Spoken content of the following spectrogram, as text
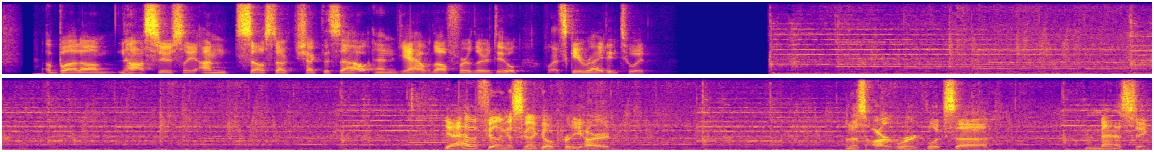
But um, no, seriously, I'm so stoked to check this out. And yeah, without further ado, let's get right into it. Yeah, I have a feeling this is gonna go pretty hard. And this artwork looks uh menacing.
